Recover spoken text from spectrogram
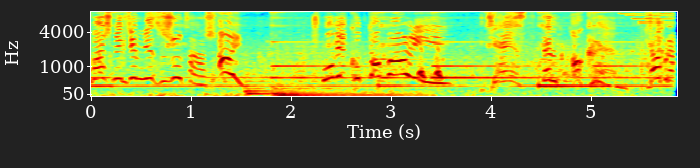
Uważnie, gdzie mnie zrzucasz. Oj! Człowieku, to boli! Gdzie jest ten okręt? Dobra.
